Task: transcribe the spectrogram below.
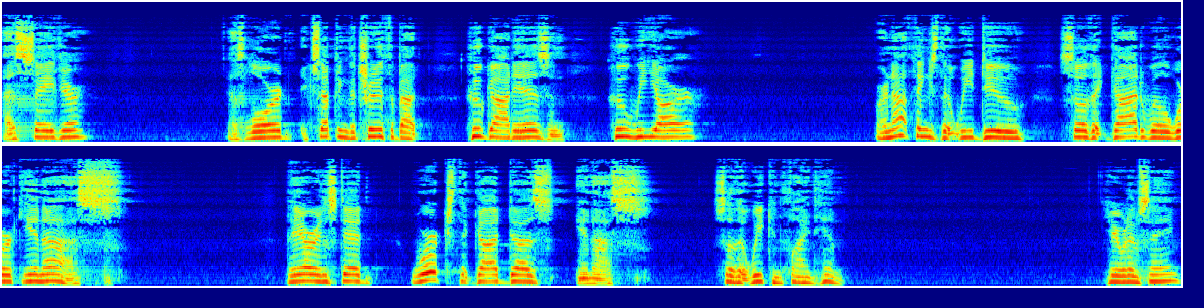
as Savior, as Lord, accepting the truth about who God is and who we are are not things that we do so that God will work in us. They are instead works that God does in us so that we can find Him. Hear what I'm saying?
